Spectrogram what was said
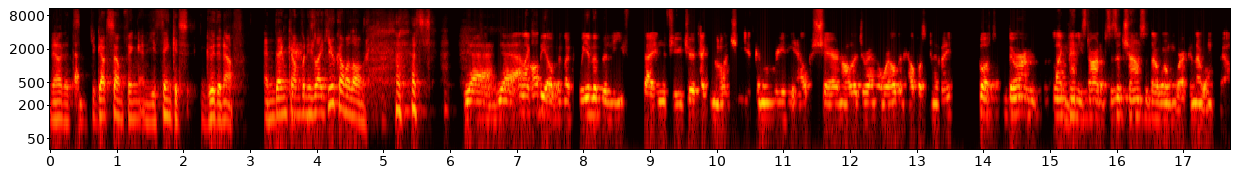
You know that you got something and you think it's good enough and then companies like you come along. Yeah yeah and like i'll be open. Like we have a belief that in the future technology is going to really help share knowledge around the world and help us innovate. But there are like many startups there's a chance that that won't work and that won't fail.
